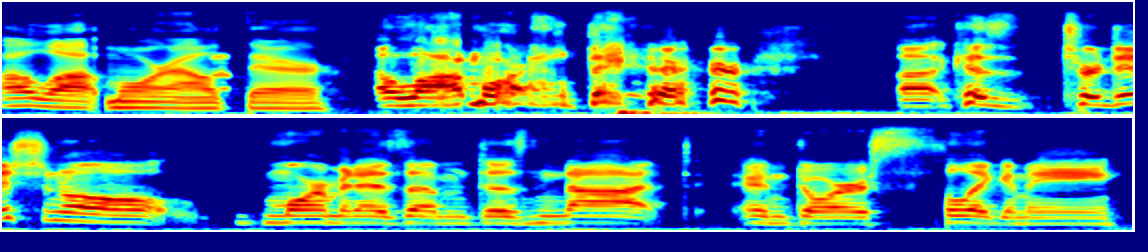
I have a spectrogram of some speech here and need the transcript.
A lot more out there. a lot more out there uh, because traditional mormonism does not endorse polygamy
